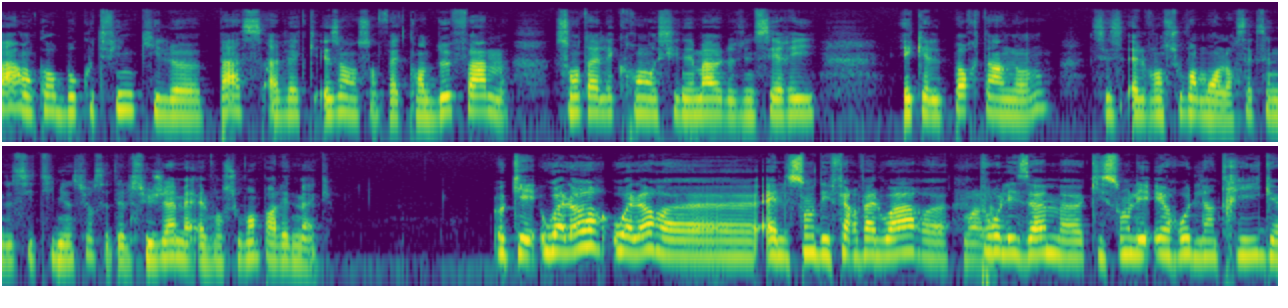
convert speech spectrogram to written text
pas encore beaucoup de films qui le passent avec aisance, en fait. Quand deux femmes sont à l'écran au cinéma ou dans une série et qu'elles portent un nom, elles vont souvent... Bon, alors Sex and the City, bien sûr, c'était le sujet, mais elles vont souvent parler de mecs. Ok, ou alors, ou alors euh, elles sont des faire-valoir euh, Voilà. pour les hommes euh, qui sont les héros de l'intrigue.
